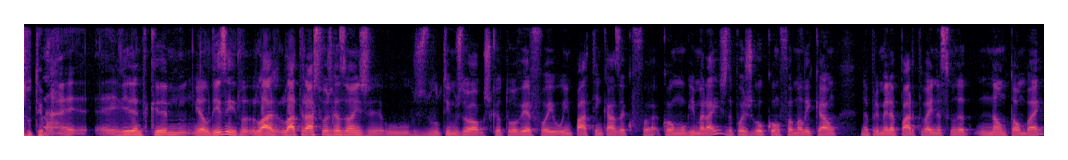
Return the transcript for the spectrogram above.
do tempo. Não, é, é, evidente que ele diz, e lá, lá traz suas razões. Os últimos jogos que eu estou a ver foi o empate em casa com, com o Guimarães, depois jogou com o Famalicão na primeira parte bem, na segunda não tão bem,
